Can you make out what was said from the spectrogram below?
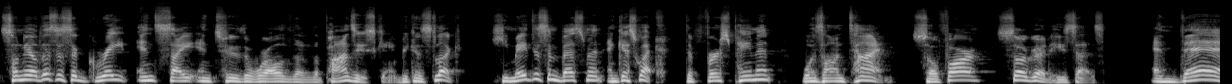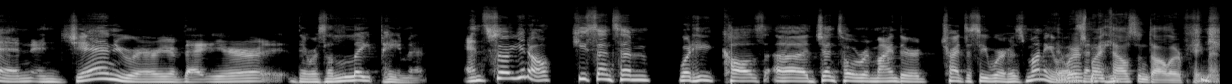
So, Neil, this is a great insight into the world of the Ponzi scheme because look, he made this investment, and guess what? The first payment was on time. So far, so good, he says. And then in January of that year, there was a late payment. And so, you know, he sends him what he calls a gentle reminder, trying to see where his money Hey, was. where's And my thousand dollar payment?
